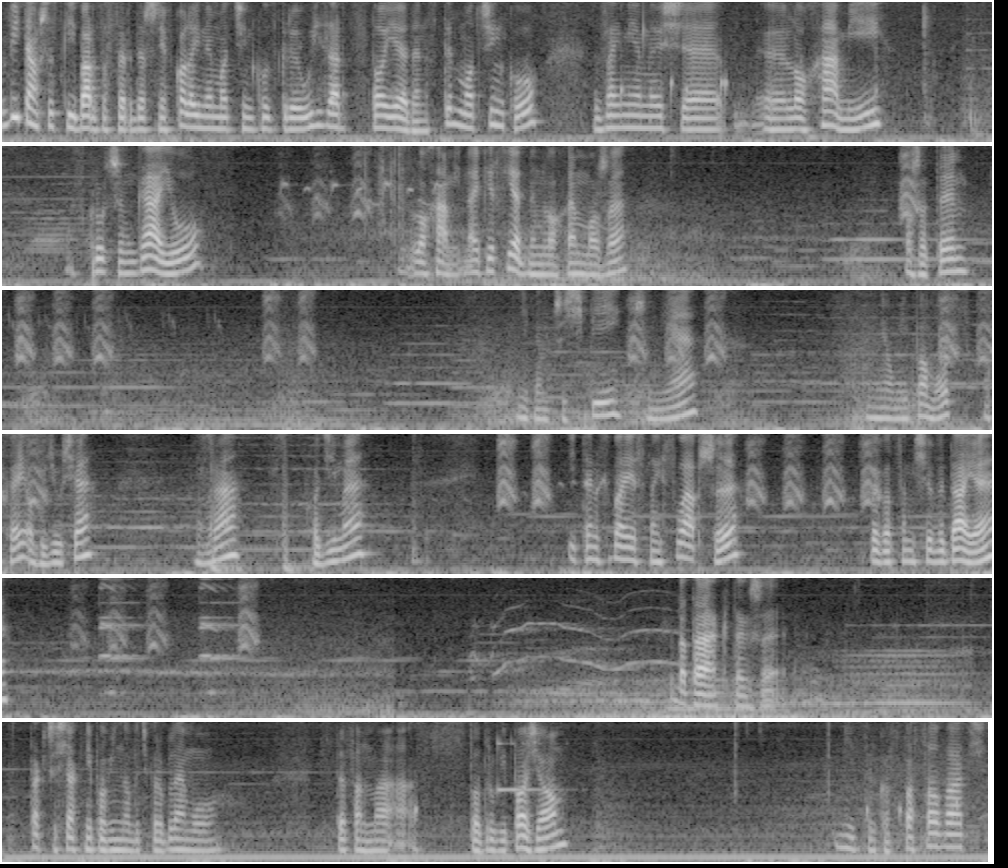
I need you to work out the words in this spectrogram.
Witam wszystkich bardzo serdecznie w kolejnym odcinku z gry Wizard 101. W tym odcinku zajmiemy się e, lochami w Kruczym Gaju. Lochami. Najpierw jednym lochem może. Może tym. Nie wiem czy śpi, czy nie. Miał mi pomóc. Ok, obudził się. Dobra. Wchodzimy. I ten chyba jest najsłabszy. Z tego co mi się wydaje. Chyba tak, także. Tak czy siak nie powinno być problemu. Stefan ma 102 poziom. Nic, tylko spasować.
